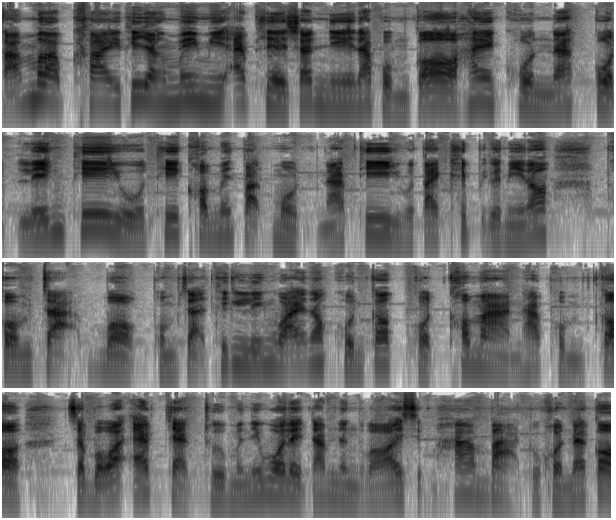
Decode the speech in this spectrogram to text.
สำหรับใครที่ยังไม่มีแอปพลิเคชันนี้นะผมก็ให้คนนะกดลิงก์ที่อยู่ที่คอมเมนต์ปัดหมุดนะที่อยู่ใต้คลิปวิดีโอนี้เนาะผมจะบอกผมจะทิ้งลิงก์ไว้เนาะคุณก็กดเข้ามานะครับผมก็จะบอกว่าแอปแจก True Money Wallet นะ115 บาท ทุกคนนะก็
